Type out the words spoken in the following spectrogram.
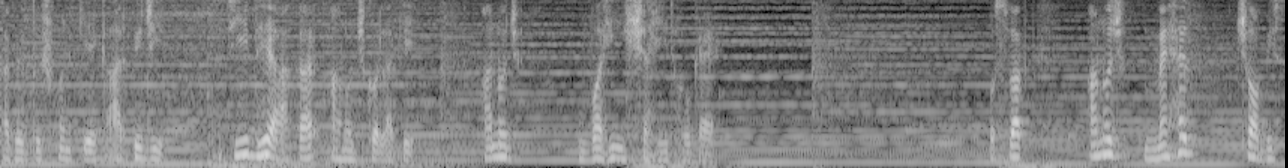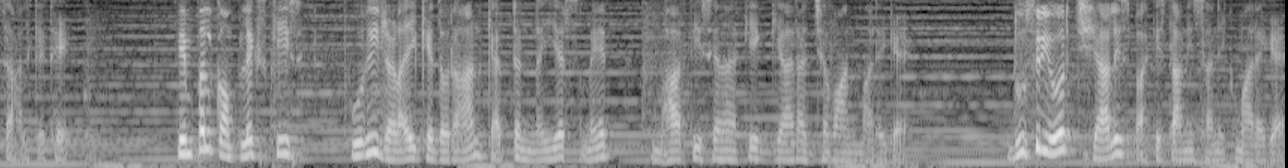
तभी दुश्मन की एक आरपीजी सीधे आकर अनुज को लगी। अनुज वहीं शहीद हो गए। उस वक्त अनुज महज 24 साल के थे। पिंपल कॉम्प्लेक्स की इस पूरी लड़ाई के दौरान कैप्टन नैयर समेत भारतीय सेना के 11 जवान मारे गए। दूसरी ओर 46 पाकिस्तानी सैनिक मारे गए।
